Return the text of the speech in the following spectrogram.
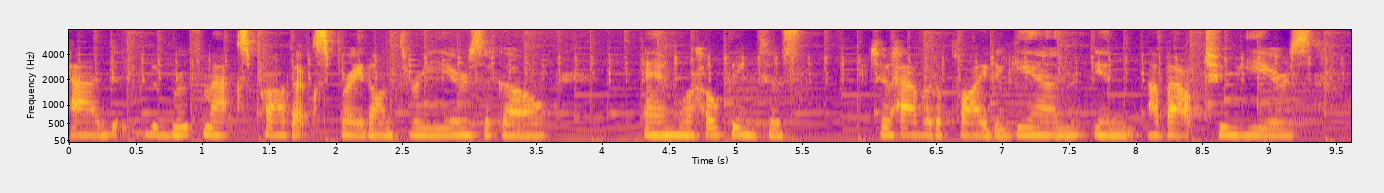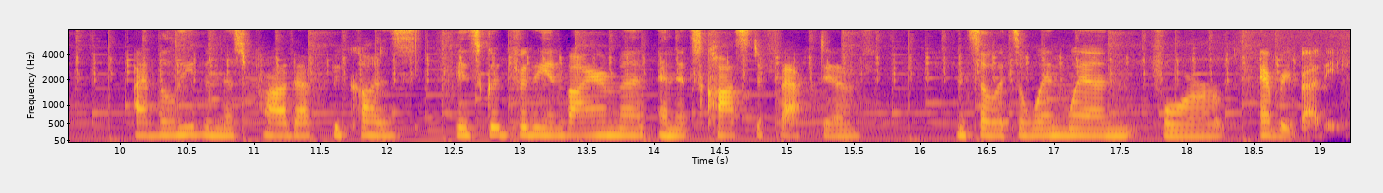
had the Roof Maxx product sprayed on three years ago, and we're hoping to to have it applied again in about two years. I believe in this product because it's good for the environment and it's cost effective. And so it's a win win for everybody.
